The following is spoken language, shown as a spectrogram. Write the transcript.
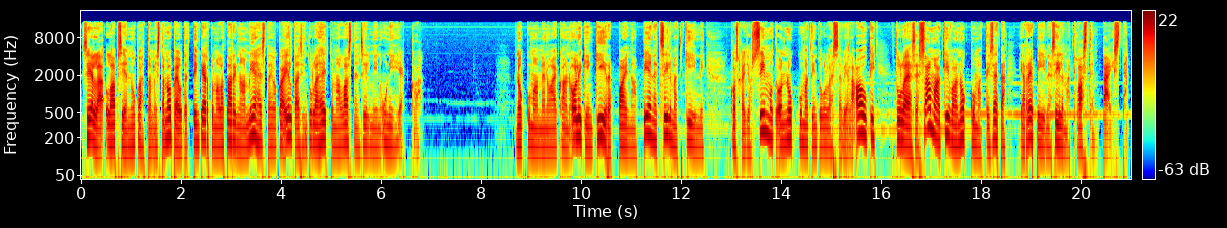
Siellä lapsien nukahtamista nopeutettiin kertomalla tarinaa miehestä, joka iltaisin tulee heittämään lasten silmiin unihiekkaa. Nukkumaan menoaikaan olikin kiire painaa pienet silmät kiinni, koska jos simmut on nukkumatin tullessa vielä auki, tulee se sama kiva nukkumatti setä ja repii ne silmät lasten päistä.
